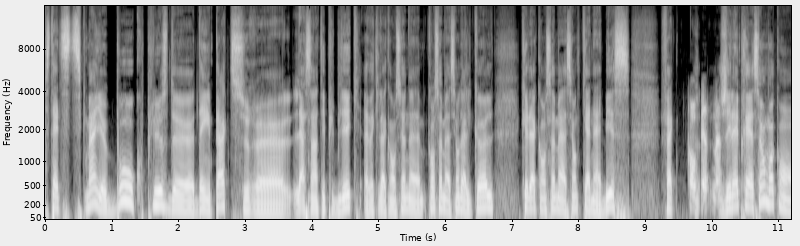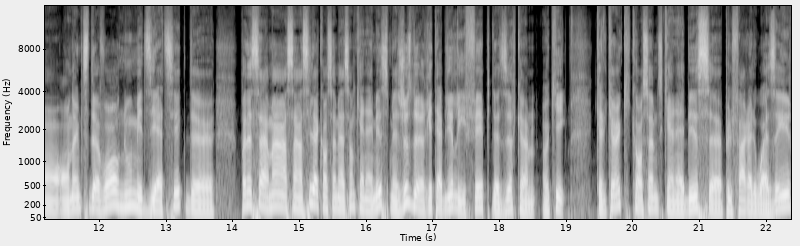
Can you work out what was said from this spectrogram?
statistiquement, il y a beaucoup plus d'impact sur euh, la santé publique avec la consommation d'alcool que la consommation de cannabis. Fait j'ai l'impression, moi, qu'on a un petit devoir, nous, médiatiques, de pas nécessairement encenser la consommation de cannabis, mais juste de rétablir les faits puis de dire comme, OK, quelqu'un qui consomme du cannabis euh, peut le faire à loisir.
